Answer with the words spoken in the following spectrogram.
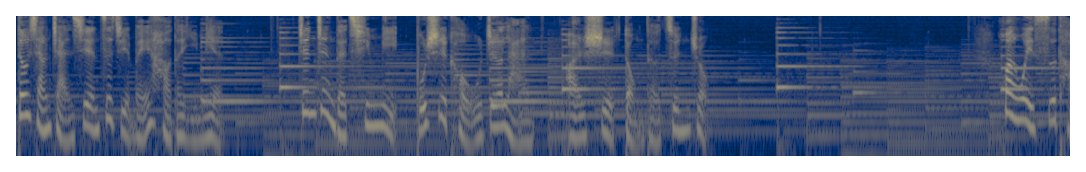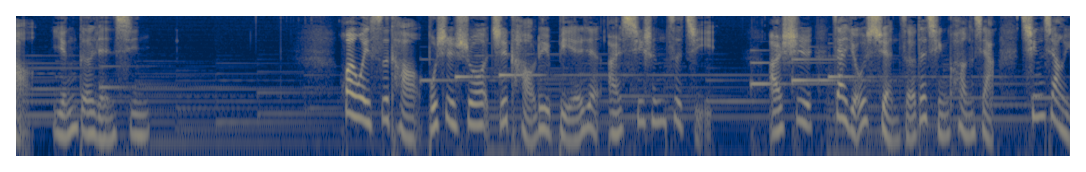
都想展现自己美好的一面，真正的亲密不是口无遮拦，而是懂得尊重。换位思考，赢得人心。换位思考不是说只考虑别人而牺牲自己，而是在有选择的情况下，倾向于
